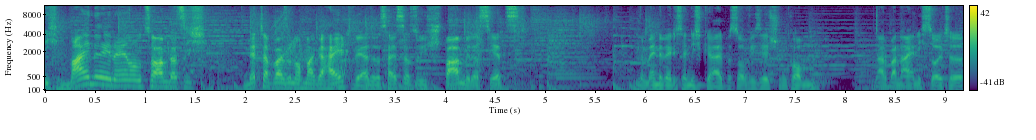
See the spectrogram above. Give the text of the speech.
ich meine in Erinnerung zu haben, dass ich netterweise nochmal geheilt werde. Das heißt also, ich spare mir das jetzt. Und am Ende werde ich ja nicht geheilt. Pass auf, ich sehe schon kommen. Na, aber nein, ich sollte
